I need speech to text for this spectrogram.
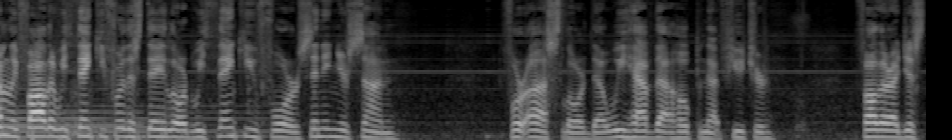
Heavenly Father, we thank you for this day, Lord. We thank you for sending your Son for us, Lord, that we have that hope and that future. Father, I just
